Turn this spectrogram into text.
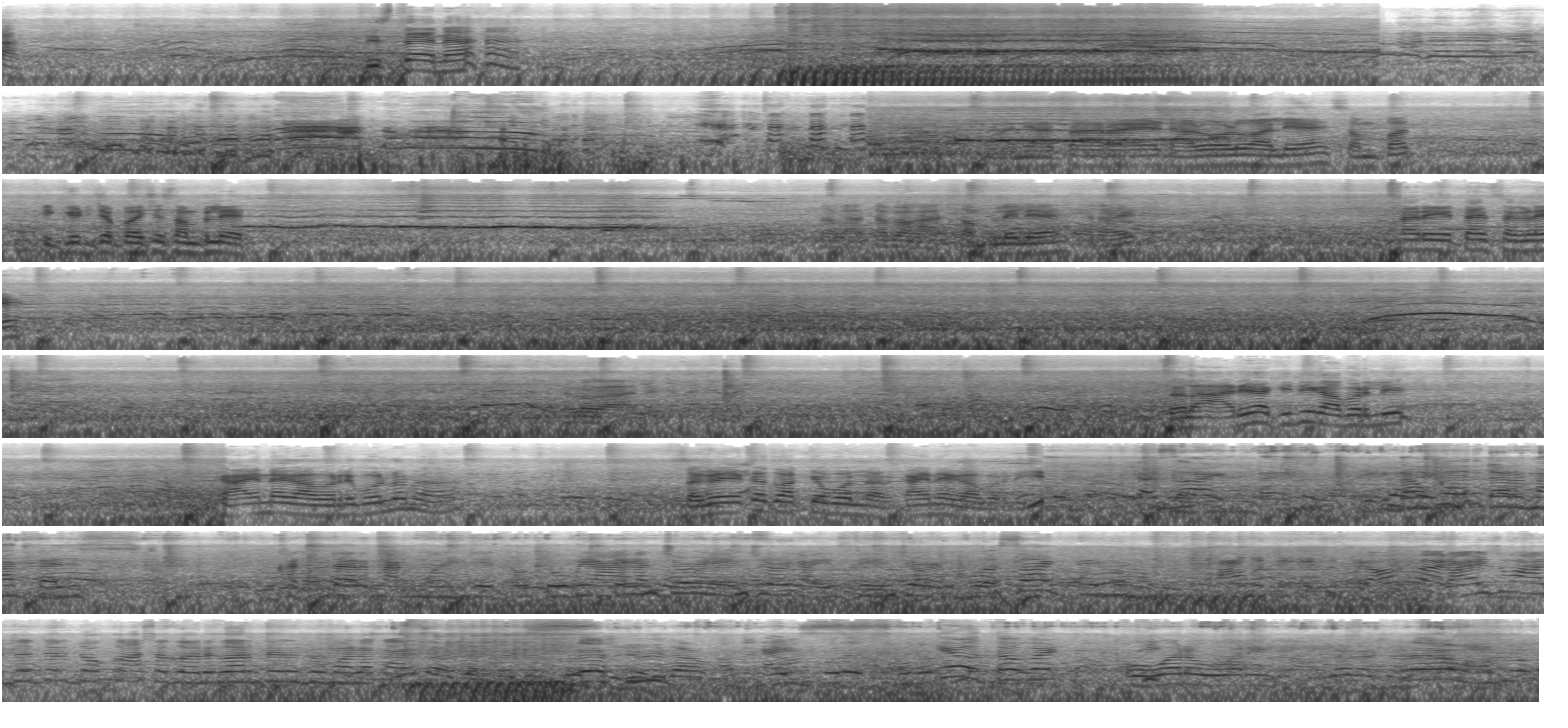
दिसतंय ना? आणि आता राईड हळूहळू आली आहे संपत. तिकीटचे पैसे संपले आहेत चला आता बघा संपलेली आहे राईड. अरे येत आहेत सगळे. बघा. आले चला आर्या किती घाबरली? काय नाही घाबरली बोललो ना. सगळे एकच वाक्य बोलणार काय नाही घाबरली. एकदम खतरनाक खतरनाक म्हणजे तो तुम्ही आला डेंजर डेंजर गाईस डेंजर कसं वाटतंय गाईस माझं तर डोकं असं गरगरते तुम्हाला काय ओके होतं बट ओव्हर ओव्हर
